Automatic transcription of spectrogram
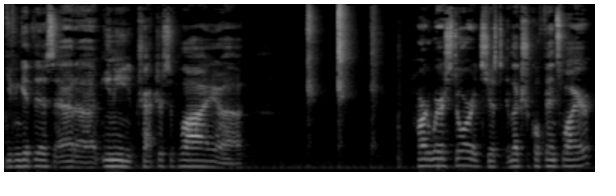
You can get this at uh, any tractor supply, uh, hardware store. It's just electrical fence wire.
